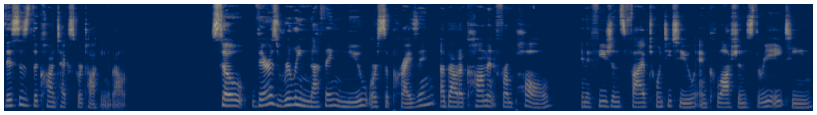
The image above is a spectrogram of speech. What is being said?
this is the context we're talking about. So, there's really nothing new or surprising about a comment from Paul in Ephesians 5:22 and Colossians 3:18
